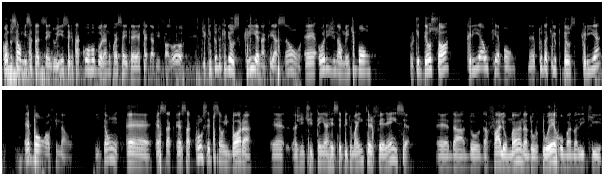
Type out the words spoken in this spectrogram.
Quando o salmista está dizendo isso, ele está corroborando com essa ideia que a Gabi falou, de que tudo que Deus cria na criação é originalmente bom. Porque Deus só cria o que é bom. Né? Tudo aquilo que Deus cria é bom ao final. Então, é, essa, essa concepção, embora é, a gente tenha recebido uma interferência é, da, do, da falha humana, do, do erro humano ali que,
